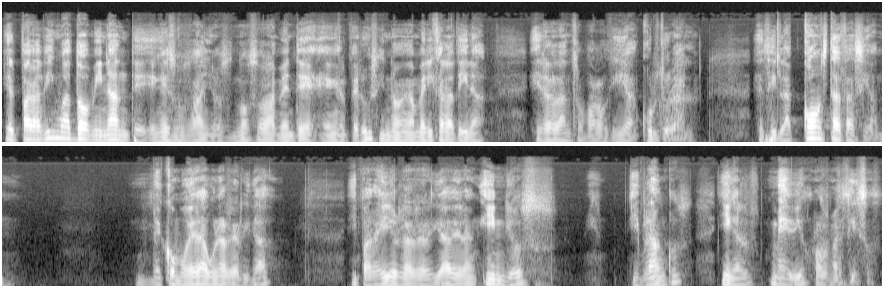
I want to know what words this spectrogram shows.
el paradigma dominante en esos años, no solamente en el Perú, sino en América Latina, era la antropología cultural. Es decir, la constatación de cómo era una realidad. Y para ellos la realidad eran indios y blancos, y en el medio los mestizos.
